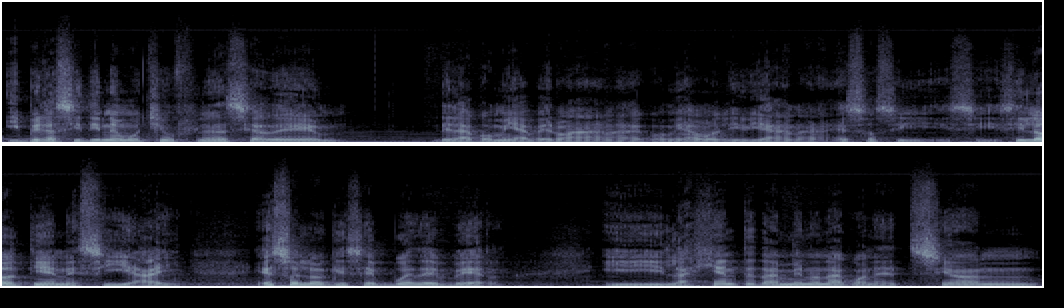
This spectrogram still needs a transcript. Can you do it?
y pero sí tiene mucha influencia de, de la comida peruana, de la comida boliviana, eso sí, sí, sí lo tiene, sí hay, eso es lo que se puede ver. Y la gente también una conexión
